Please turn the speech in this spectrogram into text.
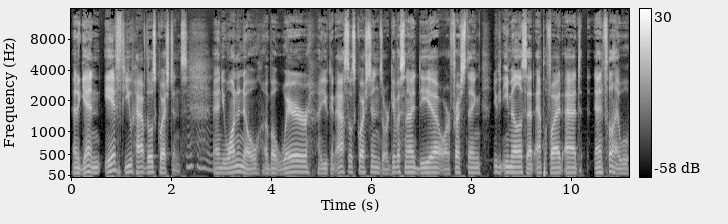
And again, if you have those questions mm-hmm. and you want to know about where you can ask those questions or give us an idea or a fresh thing, you can email us at amplified at amplified.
